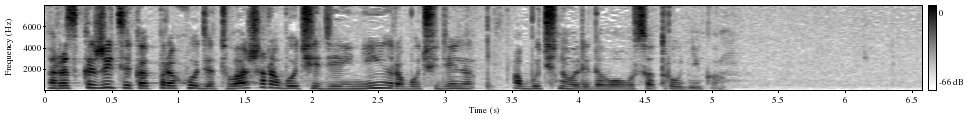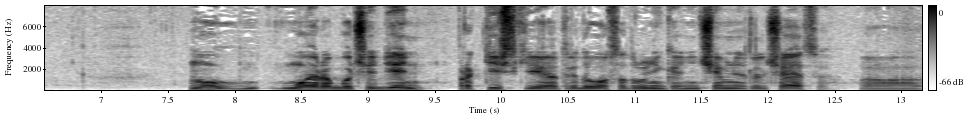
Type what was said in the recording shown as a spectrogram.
Расскажите, как проходит ваш рабочий день и рабочий день обычного рядового сотрудника? Ну, мой рабочий день практически от рядового сотрудника ничем не отличается. Э,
